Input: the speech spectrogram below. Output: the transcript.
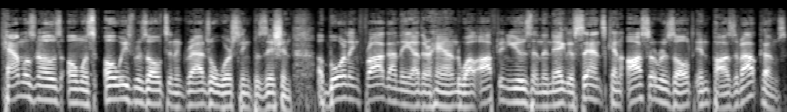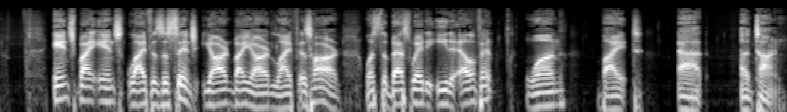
Camel's nose almost always results in a gradual worsening position. A boiling frog, on the other hand, while often used in the negative sense, can also result in positive outcomes. Inch by inch, life is a cinch. Yard by yard, life is hard. What's the best way to eat an elephant? One bite at a time.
